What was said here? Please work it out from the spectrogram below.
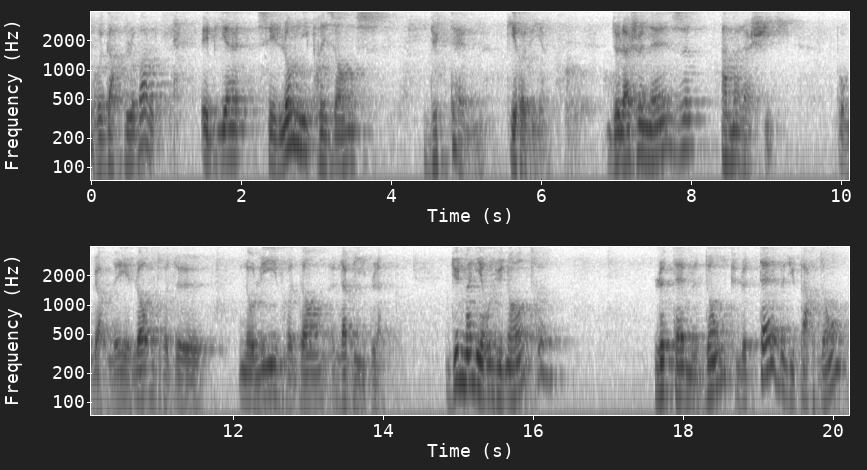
de regard global, eh bien, c'est l'omniprésence du thème qui revient. De la Genèse à Malachie, pour garder l'ordre de nos livres dans la Bible. D'une manière ou d'une autre, le thème donc, le thème du pardon,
